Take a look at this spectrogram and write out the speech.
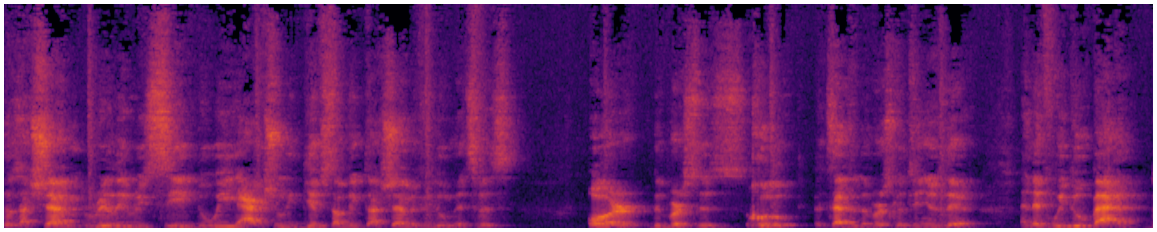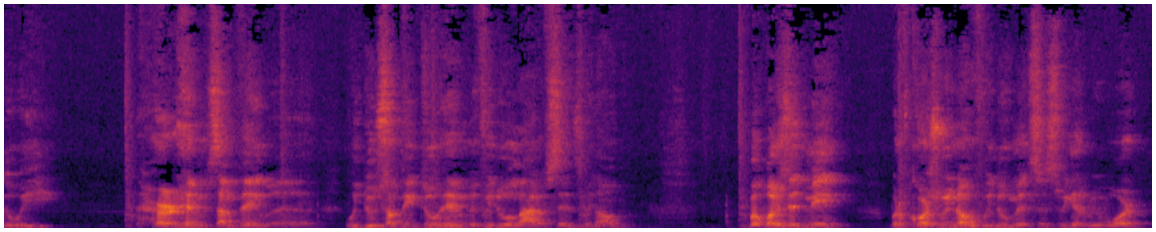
does Hashem really receive? Do we actually give something to Hashem if we do mitzvahs? Or the verse is chulu, etc. The verse continues there. And if we do bad, do we hurt him something, uh, we do something to him. If we do a lot of sins, we don't. But what does it mean? But of course, we know if we do mitzvahs, we get reward,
